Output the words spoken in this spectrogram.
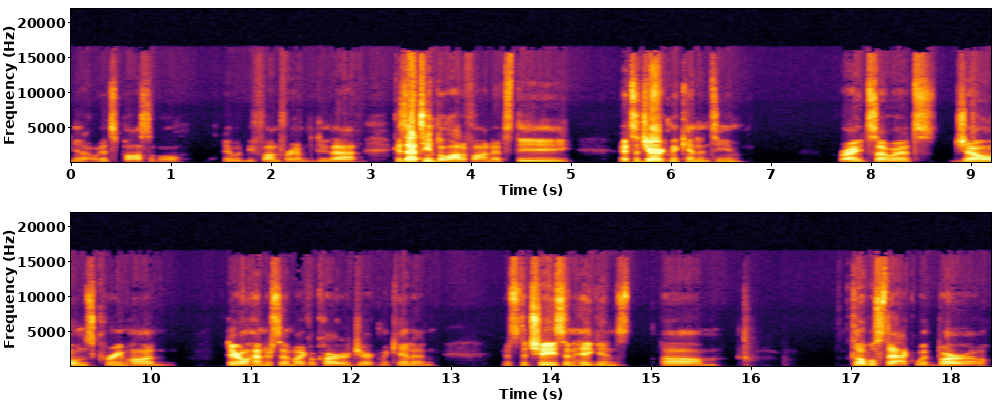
you know, it's possible. It would be fun for him to do that because that team's a lot of fun. It's the, it's a Jerick McKinnon team, right? So it's Jones, Kareem Hunt, Darrell Henderson, Michael Carter, Jerick McKinnon. It's the Chase and Higgins um, double stack with Burrow.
